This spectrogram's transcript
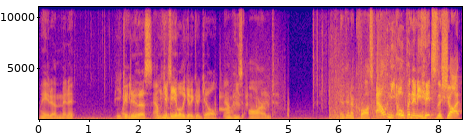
Wait a minute. He Wait, could do this. He could be able to get a good kill. Now he's armed. And they're gonna cross out in the open and he hits the shot.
